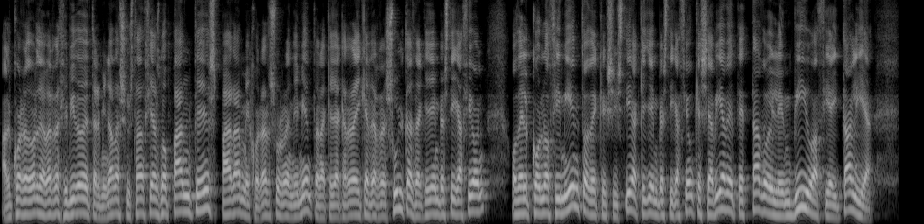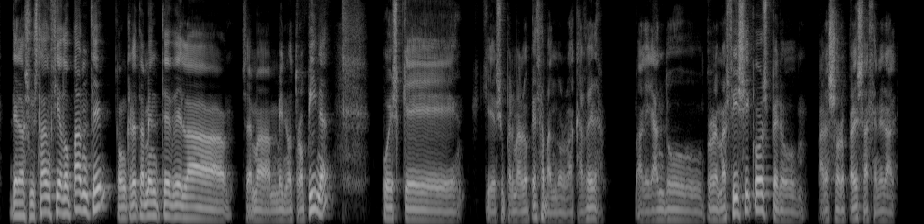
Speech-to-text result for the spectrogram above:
al corredor de haber recibido determinadas sustancias dopantes para mejorar su rendimiento en aquella carrera y que de resultas de aquella investigación o del conocimiento de que existía aquella investigación que se había detectado el envío hacia Italia de la sustancia dopante, concretamente de la se llama menotropina, pues que, Superman López abandonó la carrera, alegando problemas físicos, pero para sorpresa general.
